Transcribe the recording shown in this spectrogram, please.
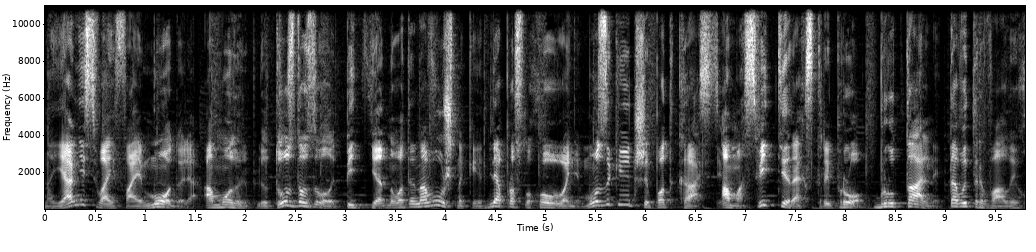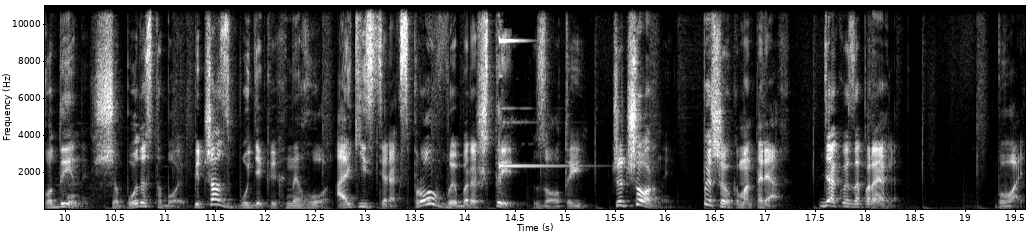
наявність Wi-Fi модуля, а модуль Bluetooth дозволить під'єднувати навушники для прослуховування музики чи подкастів. Amazfit T-Rex 3 Pro брутальний та витривалий годинник, що буде з тобою під час будь-яких негод. А якийсь T-Rex Pro вибереш ти: золотий чи чорний? Пиши в коментарях. Дякую за перегляд. Бувай!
